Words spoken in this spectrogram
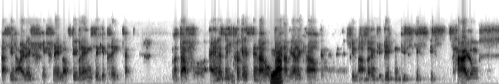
Da sind alle sch- schnell auf die Bremse getreten. Man darf eines nicht vergessen, in Europa, Ja. in Amerika und in, in, in vielen anderen Gebieten ist, ist, ist Zahlungs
